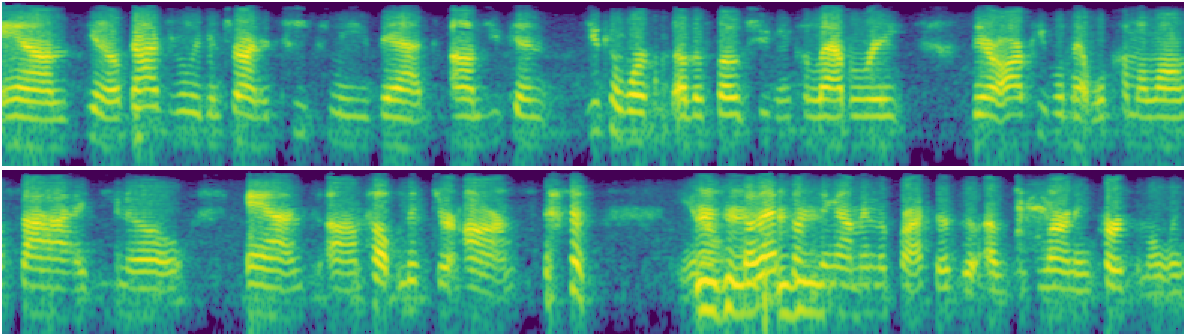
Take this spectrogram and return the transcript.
And, you know, God's really been trying to teach me that um you can you can work with other folks, you can collaborate. There are people that will come alongside, you know, and um help lift your arms. you know. Mhm, so that's mhm. something I'm in the process of, of just learning personally.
